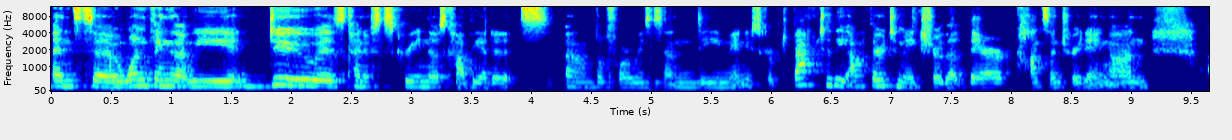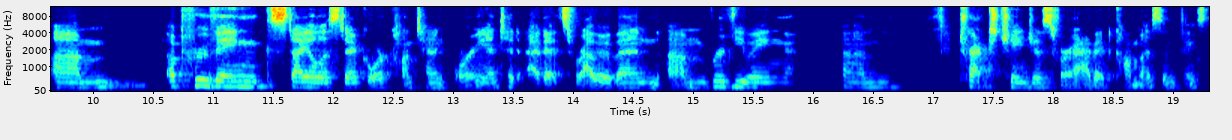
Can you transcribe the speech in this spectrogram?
and so one thing that we do is kind of screen those copy edits um, before we send the manuscript back to the author to make sure that they're concentrating on um, approving stylistic or content-oriented edits rather than um, reviewing tracked changes for added commas and things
